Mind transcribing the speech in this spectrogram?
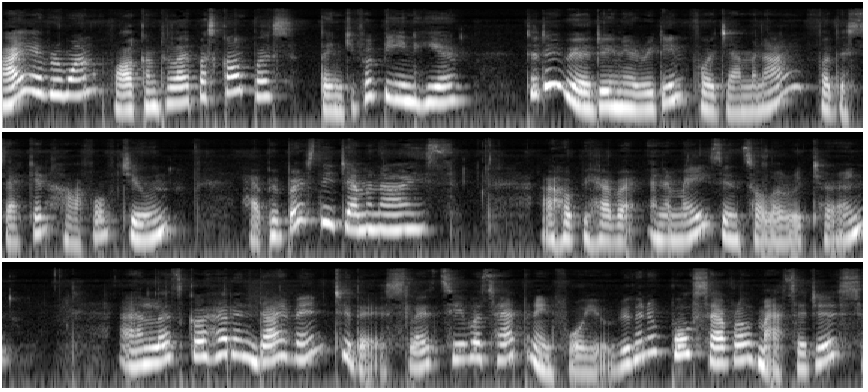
Hi everyone, welcome to Lifepath Compass. Thank you for being here. Today we are doing a reading for Gemini for the second half of June. Happy birthday, Geminis! I hope you have an amazing solar return. And let's go ahead and dive into this. Let's see what's happening for you. We're going to pull several messages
